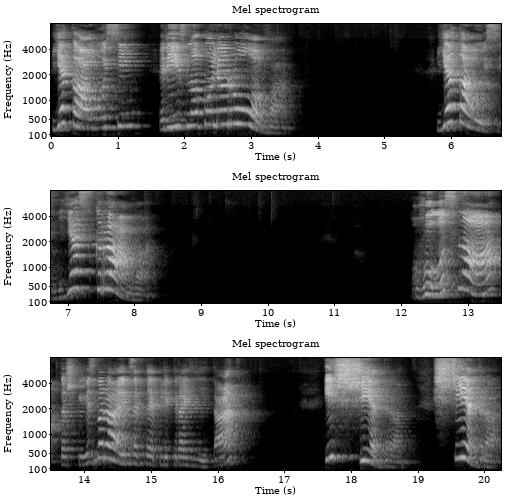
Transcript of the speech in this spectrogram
Яка осінь? Різнокольорова. Яка осінь? Яскрава. Голосна. Пташки збираються в теплі краї, так? І щедра. Щедра,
